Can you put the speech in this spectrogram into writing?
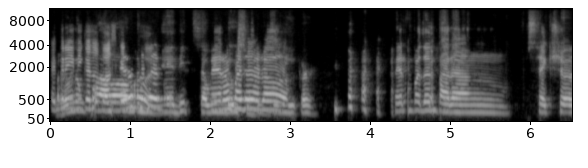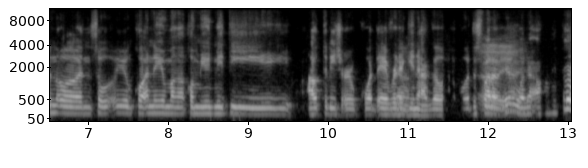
Ay training ka na basketball. mag-edit sa Meron Windows pa doon, Maker. Meron pa doon parang section on so yung kung ano yung mga community outreach or whatever na Yeah. ginagawa ko. Tapos Oh, parang, yeah, eh, yeah. wala ako nito.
